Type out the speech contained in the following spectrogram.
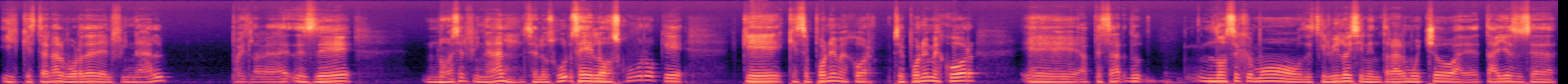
y que están al borde del final, pues la verdad es de, no es el final, se los juro, se los juro que, que, se pone mejor, se pone mejor eh, a pesar, no sé cómo describirlo y sin entrar mucho a detalles, o sea,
